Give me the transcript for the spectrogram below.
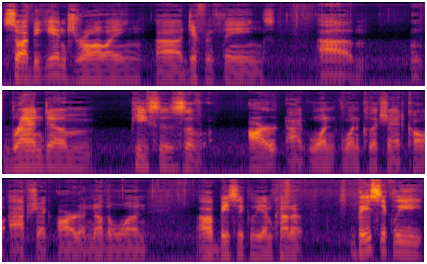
So I began drawing uh, different things, um, random pieces of art. I one one collection I had called abstract art. Another one, uh, basically, I'm kind of basically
